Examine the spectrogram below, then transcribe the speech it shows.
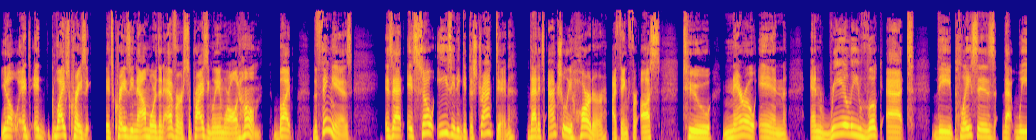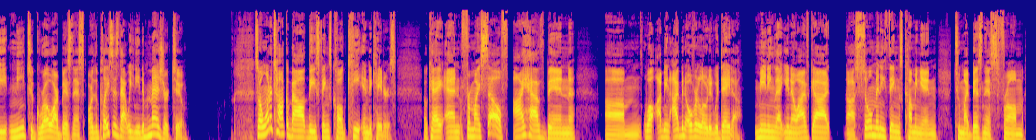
You know, it, it, life's crazy. It's crazy now more than ever, surprisingly, and we're all at home. But the thing is, is that it's so easy to get distracted that it's actually harder, I think, for us to narrow in and really look at the places that we need to grow our business or the places that we need to measure to. So I want to talk about these things called key indicators. Okay. And for myself, I have been, um, well, I mean, I've been overloaded with data, meaning that, you know, I've got uh, so many things coming in to my business from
